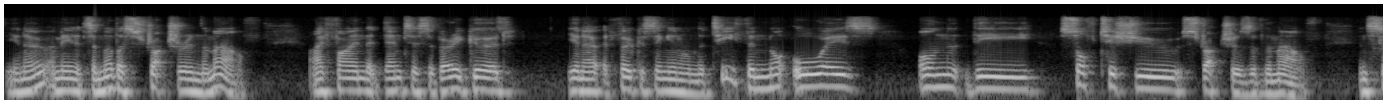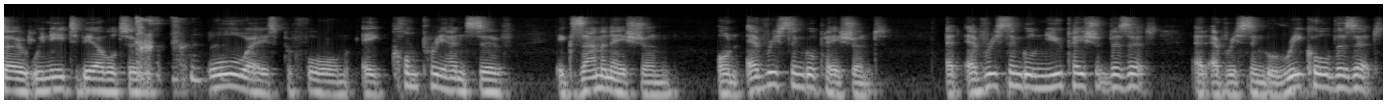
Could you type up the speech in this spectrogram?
You know, I mean, it's another structure in the mouth. I find that dentists are very good, you know, at focusing in on the teeth and not always on the soft tissue structures of the mouth. And so we need to be able to always perform a comprehensive examination on every single patient, at every single new patient visit, at every single recall visit,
